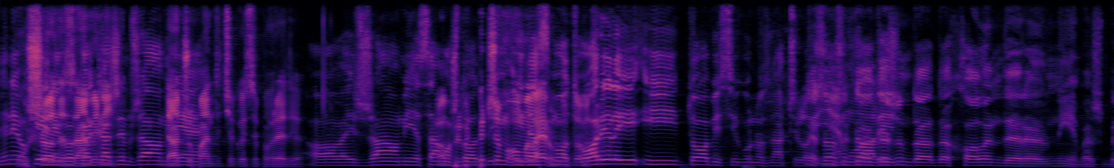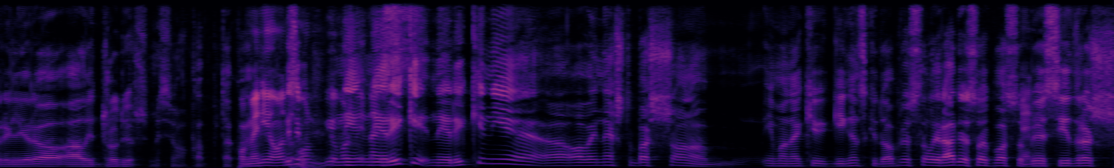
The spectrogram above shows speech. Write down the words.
Ne, ne, ušao okej, da nego zameni kažem, žao mi Daču je... Pantića koji se povredio. Ovaj, žao mi je samo pri- što pričamo i, o i da Maleru, smo na tome. otvorili i to bi sigurno značilo Ne, i samo sam njemu, htio da ali kažem da, da Holender nije baš briljirao, ali trudio se, mislim, kao, tako Po je. meni je on, Mislim, on bio možda ni, i ni, naj... Riki, ni Riki nije a, ovaj nešto baš ono imao neki gigantski doprinos, ali radio je svoj posao, Ne, bio je sidraš,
